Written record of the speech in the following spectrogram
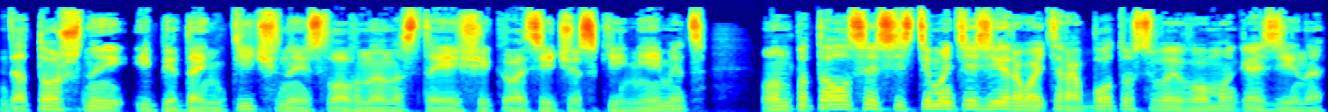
Дотошный и педантичный, словно настоящий классический немец, он пытался систематизировать работу своего магазина,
